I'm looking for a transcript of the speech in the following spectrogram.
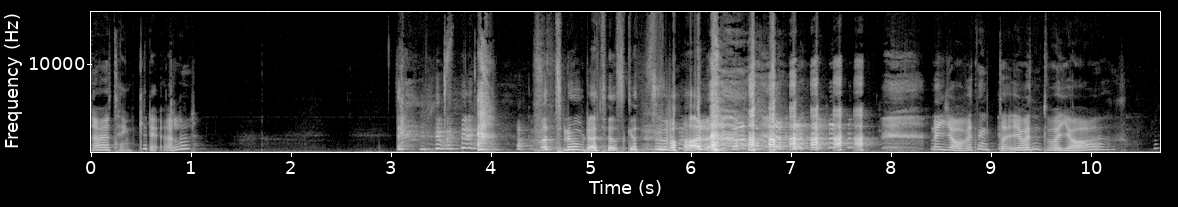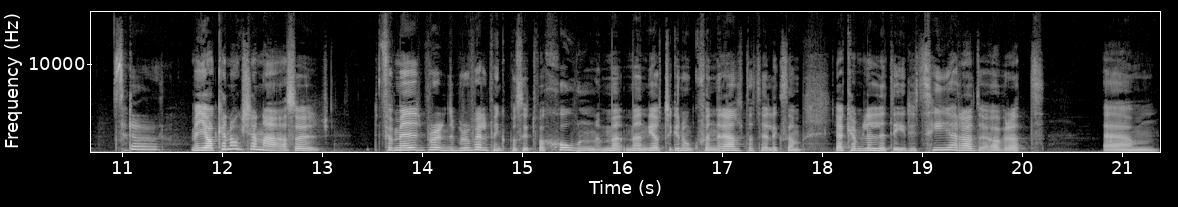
ja, jag tänker det, eller? Vad tror du att jag ska svara? Nej, jag vet inte. Jag vet inte vad jag ska... Men jag kan nog känna, alltså, för mig beror det beror väldigt mycket på situation, men, men jag tycker nog generellt att jag liksom, jag kan bli lite irriterad över att ehm,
